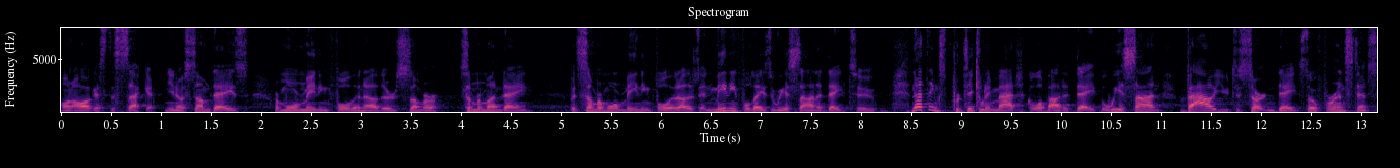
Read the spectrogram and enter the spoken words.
on August the 2nd. You know, some days are more meaningful than others. Some are, some are mundane, but some are more meaningful than others. And meaningful days we assign a date to. Nothing's particularly magical about a date, but we assign value to certain dates. So, for instance,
